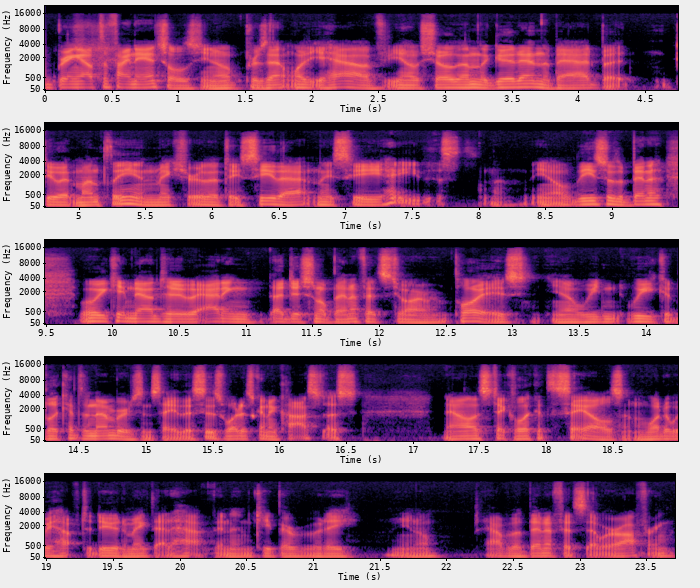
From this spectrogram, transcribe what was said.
bring out the financials, you know, present what you have, you know, show them the good and the bad, but do it monthly and make sure that they see that and they see, hey, this, you know, these are the benefits. When we came down to adding additional benefits to our employees, you know, we, we could look at the numbers and say, this is what it's going to cost us. Now let's take a look at the sales and what do we have to do to make that happen and keep everybody, you know, have the benefits that we're offering.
